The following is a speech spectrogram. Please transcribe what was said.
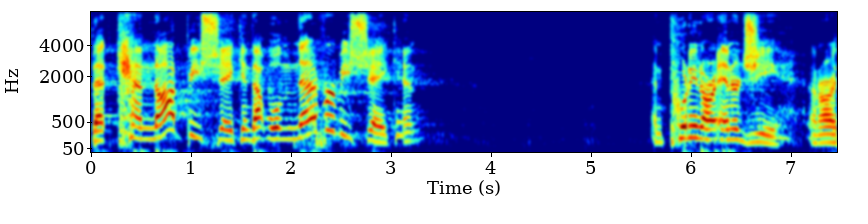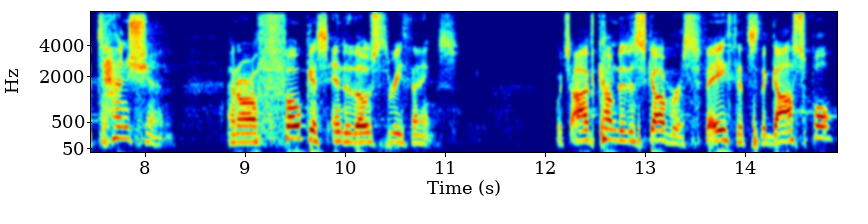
that cannot be shaken, that will never be shaken, and putting our energy and our attention and our focus into those three things which I've come to discover is faith, it's the gospel.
